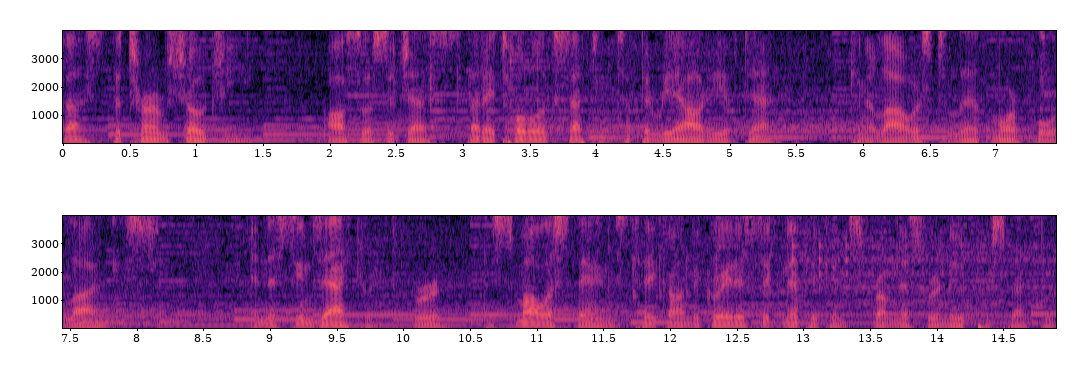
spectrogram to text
Thus, the term shoji also suggests that a total acceptance of the reality of death can allow us to live more full lives. And this seems accurate, for the smallest things take on the greatest significance from this renewed perspective,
